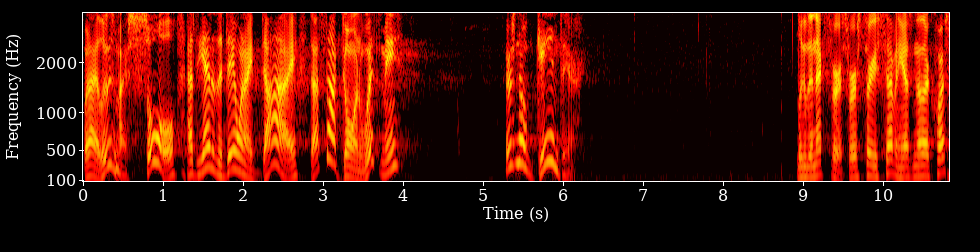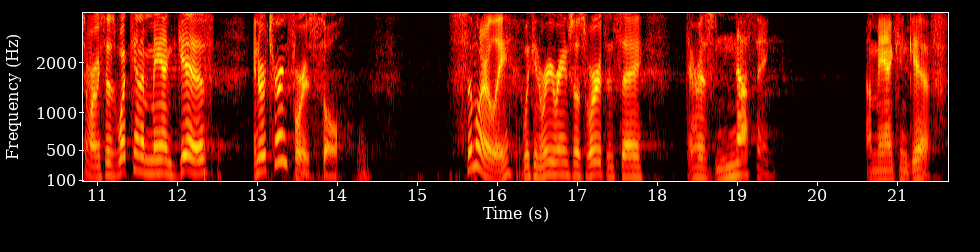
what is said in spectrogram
but I lose my soul, at the end of the day when I die, that's not going with me. There's no gain there. Look at the next verse, verse 37. He has another question for him. He says, What can a man give in return for his soul? Similarly, we can rearrange those words and say, There is nothing a man can give.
